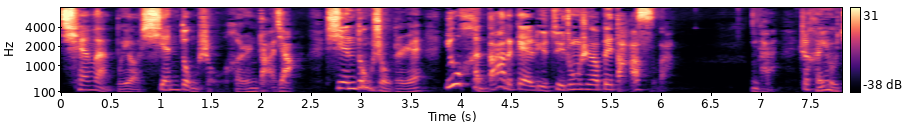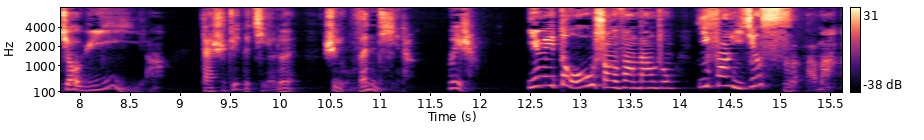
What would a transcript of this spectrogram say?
千万不要先动手和人打架，先动手的人有很大的概率最终是要被打死的。你看，这很有教育意义啊！但是这个结论是有问题的，为啥？因为斗殴双方当中一方已经死了嘛，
